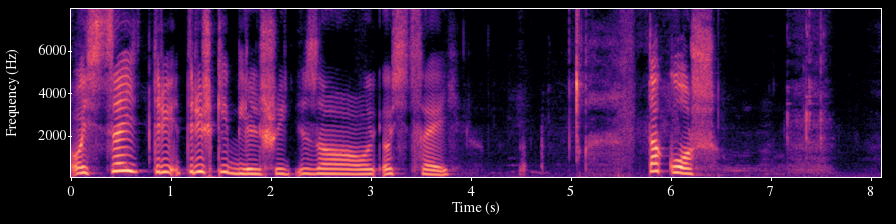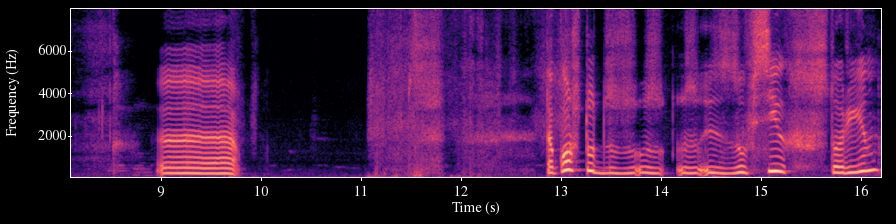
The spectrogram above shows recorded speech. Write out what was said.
Ось цей трі, трішки більший за ось цей. Також. Е, також тут з, з, з, усіх сторін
